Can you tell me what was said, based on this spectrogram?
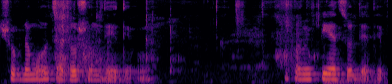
শুকনো মরিচ আর রসুন দিয়ে দেব। তারপর আমি পেঁয়াজও দিয়ে দেব।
